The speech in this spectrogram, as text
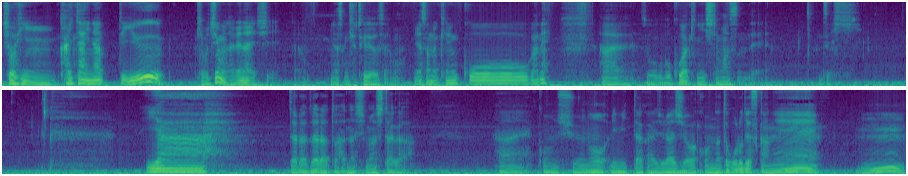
商品買いたいなっていう気持ちにもなれないし、皆さん気をつけてください。もう皆さんの健康がね、はい、すごく僕は気にしてますんで、ぜひ。いやー、だらだらと話しましたが、はい、今週のリミッター解除ラジオはこんなところですかね。うん。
